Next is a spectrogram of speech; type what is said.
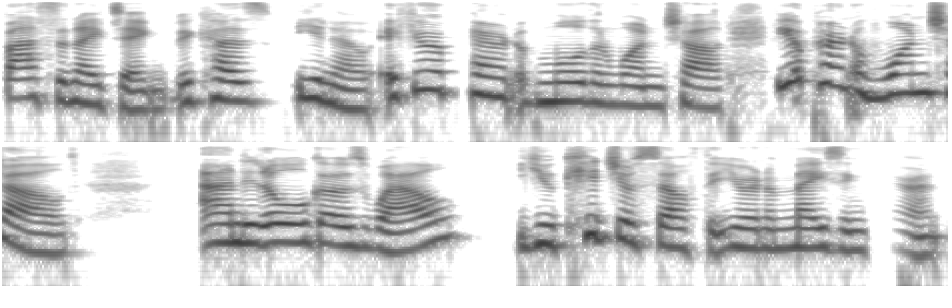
fascinating because, you know, if you're a parent of more than one child, if you're a parent of one child and it all goes well, you kid yourself that you're an amazing parent.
